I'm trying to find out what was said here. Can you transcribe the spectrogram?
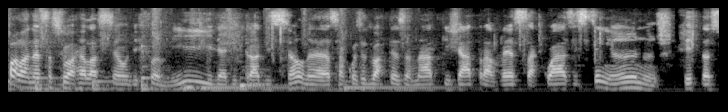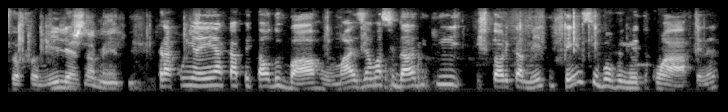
falar nessa sua relação de família, de tradição, né, essa coisa do artesanato que já atravessa quase 100 anos dentro da sua família. Justamente. Tracunhaém é a capital do barro, mas é uma cidade que historicamente tem esse envolvimento com a arte, né?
